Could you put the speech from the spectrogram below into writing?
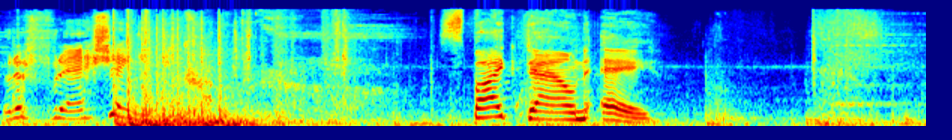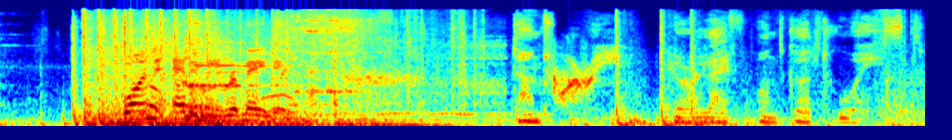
Refreshing. Spike down A. One enemy remaining. Don't worry. Your life won't go to waste.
